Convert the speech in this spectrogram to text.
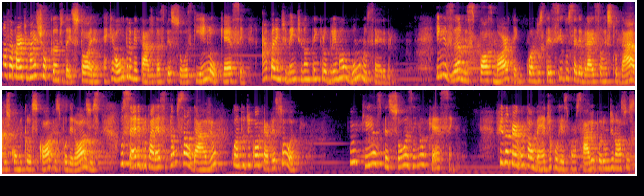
Mas a parte mais chocante da história é que a outra metade das pessoas que enlouquecem aparentemente não tem problema algum no cérebro. Em exames pós-mortem, quando os tecidos cerebrais são estudados com microscópios poderosos, o cérebro parece tão saudável quanto o de qualquer pessoa. Por que as pessoas enlouquecem? Fiz a pergunta ao médico responsável por um de nossos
